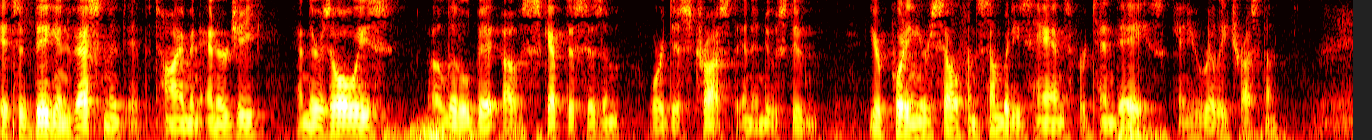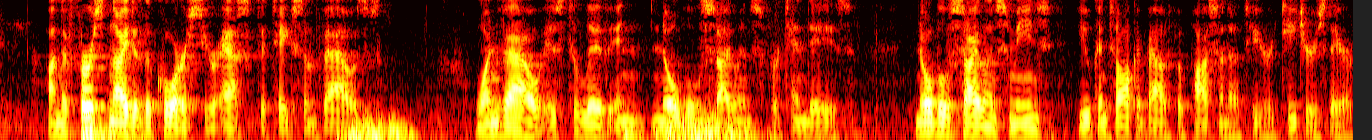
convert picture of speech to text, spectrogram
it's a big investment of time and energy, and there's always a little bit of skepticism or distrust in a new student. You're putting yourself in somebody's hands for 10 days. Can you really trust them? On the first night of the course, you're asked to take some vows. One vow is to live in noble silence for 10 days. Noble silence means you can talk about Vipassana to your teachers there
